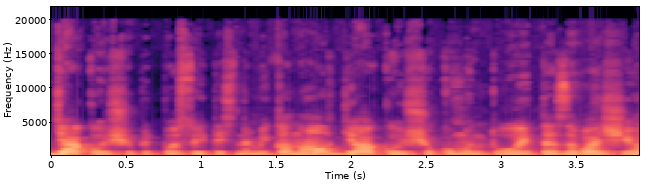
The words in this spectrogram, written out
Дякую, що підписуєтесь на мій канал. Дякую, що коментуєте за ваші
